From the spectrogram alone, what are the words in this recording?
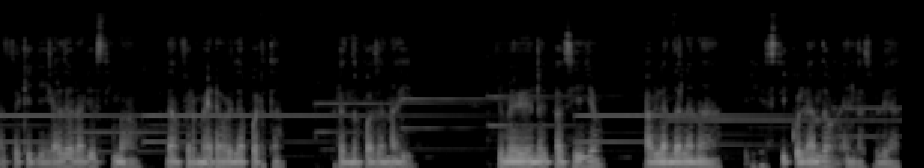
Hasta que llega el horario estimado, la enfermera abre la puerta, pero no pasa nadie. Yo me veo en el pasillo, hablando a la nada y gesticulando en la soledad.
